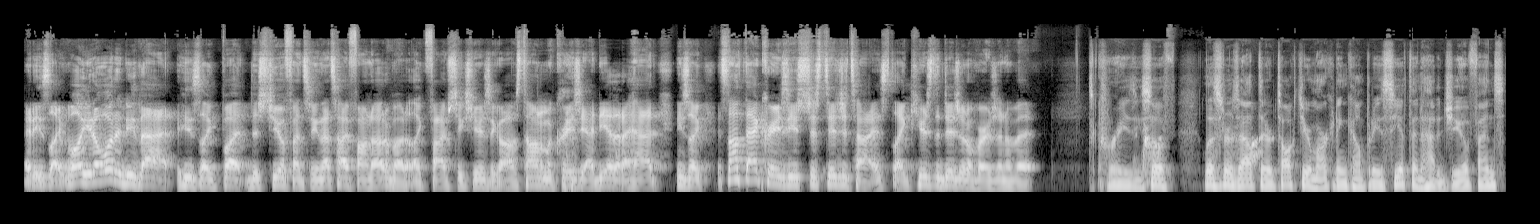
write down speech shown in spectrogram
And he's like, well, you don't want to do that. He's like, but this geofencing, that's how I found out about it like five, six years ago. I was telling him a crazy idea that I had. He's like, it's not that crazy. It's just digitized. Like, here's the digital version of it. It's crazy. So if listeners out there, talk to your marketing companies, see if they know how to geofence.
